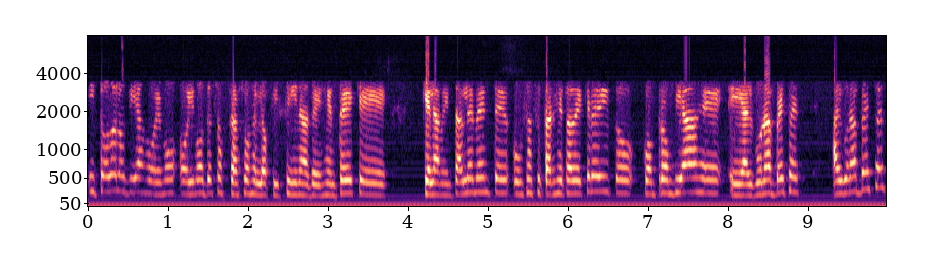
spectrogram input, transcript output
y todos los días oímos, oímos de esos casos en la oficina, de gente que, que lamentablemente usa su tarjeta de crédito, compra un viaje, y eh, algunas veces algunas veces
